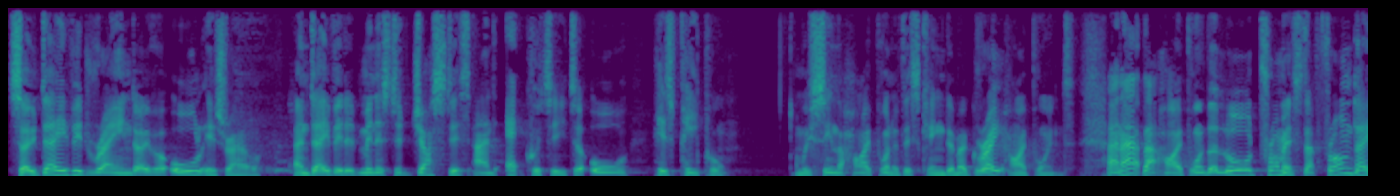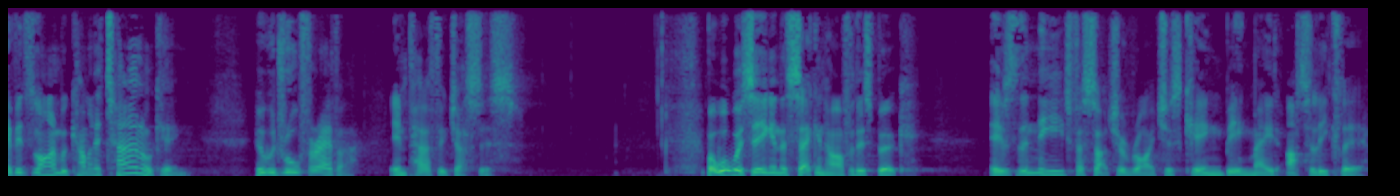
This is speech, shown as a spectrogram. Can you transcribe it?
So David reigned over all Israel, and David administered justice and equity to all his people. And we've seen the high point of this kingdom, a great high point. And at that high point, the Lord promised that from David's line would come an eternal king who would rule forever in perfect justice. But what we're seeing in the second half of this book is the need for such a righteous king being made utterly clear.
